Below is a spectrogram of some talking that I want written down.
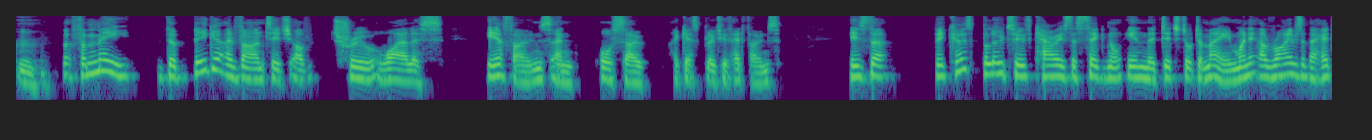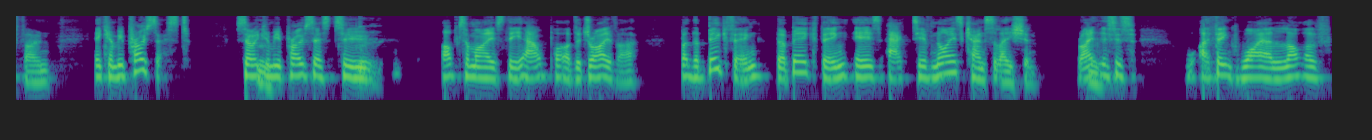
Hmm. But for me, the bigger advantage of true wireless earphones and also, I guess, Bluetooth headphones is that because Bluetooth carries the signal in the digital domain, when it arrives at the headphone, it can be processed. So it Hmm. can be processed to optimize the output of the driver. But the big thing, the big thing is active noise cancellation, right? Hmm. This is, I think, why a lot of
